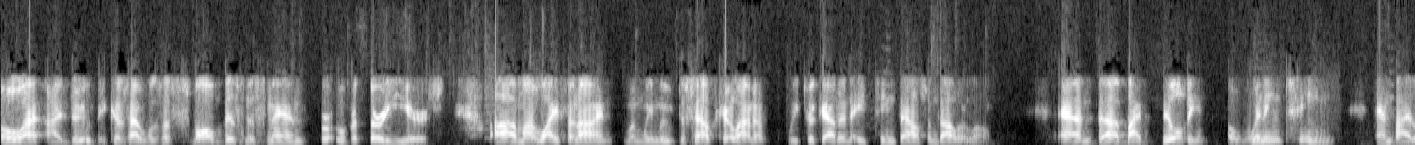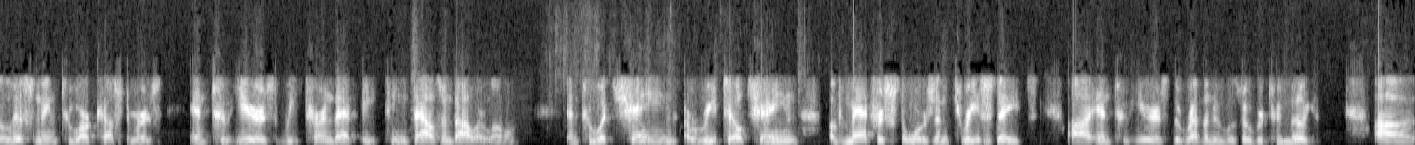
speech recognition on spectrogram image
Oh, I, I do because I was a small businessman for over 30 years. Uh, my wife and I, when we moved to South Carolina, we took out an $18,000 loan. And uh, by building a winning team and by listening to our customers, in two years, we turned that $18,000 loan into a chain, a retail chain of mattress stores in three states. Uh, in two years, the revenue was over two million. Uh,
